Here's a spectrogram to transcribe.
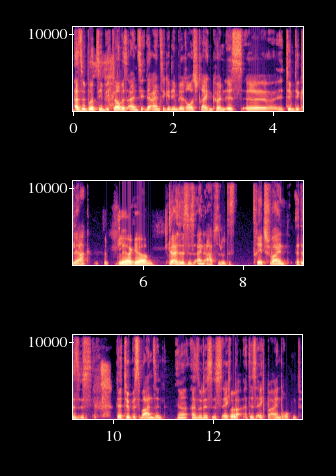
also im Prinzip, ich glaube, das einzige, der einzige, den wir rausstreichen können, ist äh, Tim de Klerk. Klerk, ja. Also es ist ein absolutes Tretschwein. Das ist, der Typ ist Wahnsinn. Ja, also das ist echt, Ja. das ist echt beeindruckend.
